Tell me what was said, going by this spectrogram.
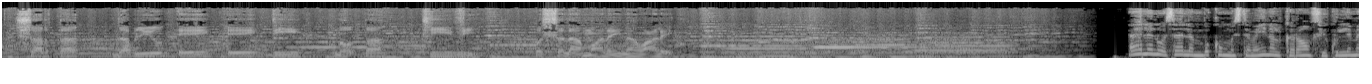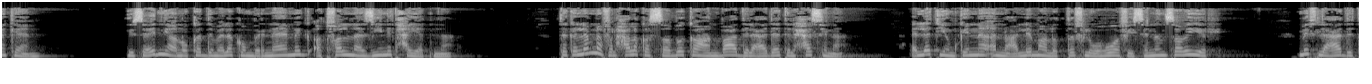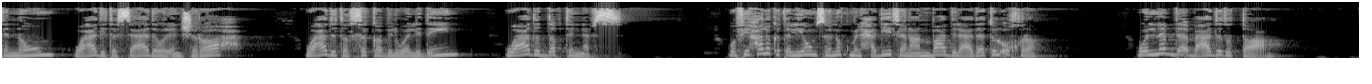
شرطة W A A D نقطة تي في والسلام علينا وعليكم. أهلا وسهلا بكم مستمعينا الكرام في كل مكان. يسعدني أن أقدم لكم برنامج أطفالنا زينة حياتنا. تكلمنا في الحلقة السابقة عن بعض العادات الحسنة التي يمكننا أن نعلمها للطفل وهو في سن صغير مثل عادة النوم وعادة السعادة والانشراح وعادة الثقة بالوالدين وعادة ضبط النفس. وفي حلقة اليوم سنكمل حديثا عن بعض العادات الأخرى. ولنبدأ بعادة الطاعة.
